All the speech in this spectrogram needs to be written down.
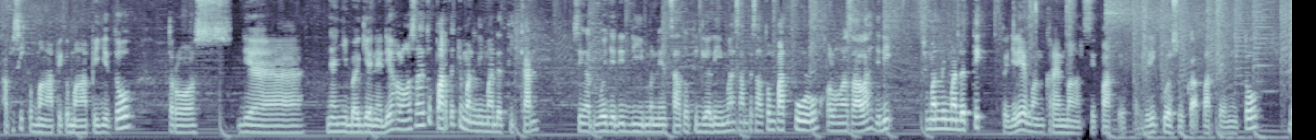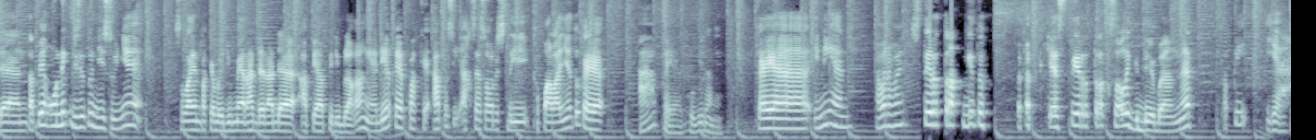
apa sih kembang api kembang api gitu. Terus dia nyanyi bagiannya dia kalau nggak salah itu partnya cuma 5 detikan. Singkat gue jadi di menit 135 sampai 140 kalau nggak salah. Jadi cuma 5 detik. Tuh, jadi emang keren banget sih part itu. Jadi gue suka part yang itu. Dan tapi yang unik di situ Jisunya selain pakai baju merah dan ada api-api di belakangnya, dia kayak pakai apa sih aksesoris di kepalanya tuh kayak apa ya gue bilang ya? Kayak ini kan apa namanya? Steer truck gitu. kayak steer truck soalnya gede banget, tapi ya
